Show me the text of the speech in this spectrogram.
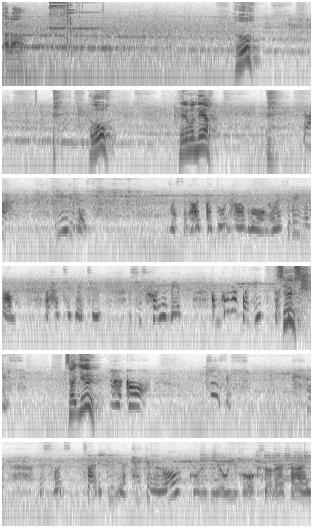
Hold on. Hello? Hello? Anyone there? Ah, here he is. Listen, I, I don't have long. I left away my mum. I had to get out. She's hurting me. I'm going to have my head stuck in Suze? shoes. Is that you? Uh, oh, Jesus. this one's trying to give me a kicking and all. Going to be a wee boxer, eh? Aye,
